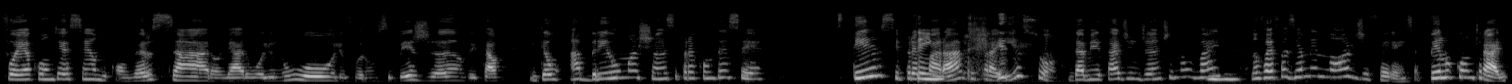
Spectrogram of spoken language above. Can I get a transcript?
foi acontecendo, conversar, olhar o olho no olho, foram se beijando e tal. Então, abriu uma chance para acontecer. Ter se preparado para isso, da metade em diante, não vai, uhum. não vai fazer a menor diferença. Pelo contrário,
